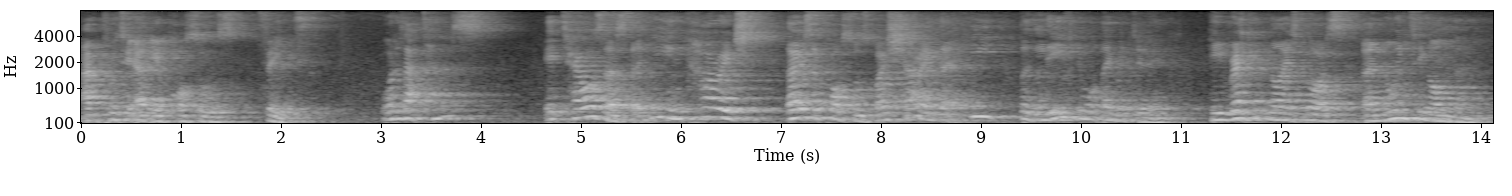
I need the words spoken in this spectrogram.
and put it at the apostles' feet. What does that tell us? It tells us that he encouraged those apostles by showing that he believed in what they were doing. He recognized God's anointing on them.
